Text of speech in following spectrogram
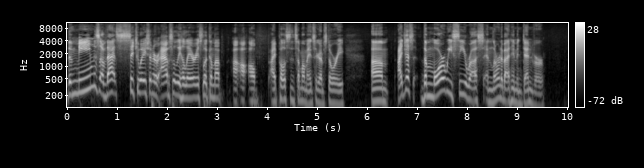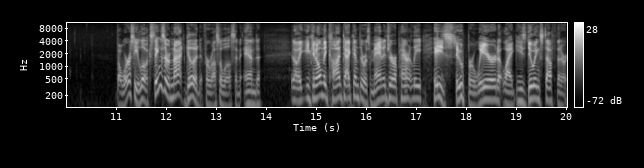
the memes of that situation are absolutely hilarious. Look them up. I'll, I'll I posted some on my Instagram story. Um, I just the more we see Russ and learn about him in Denver, the worse he looks. Things are not good for Russell Wilson, and you know, like you can only contact him through his manager. Apparently, he's super weird. Like he's doing stuff that are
